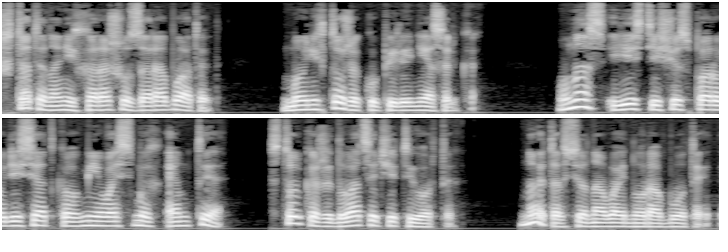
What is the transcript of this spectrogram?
Штаты на них хорошо зарабатывают. Мы у них тоже купили несколько. У нас есть еще с пару десятков Ми-8 МТ, столько же 24-х. Но это все на войну работает.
